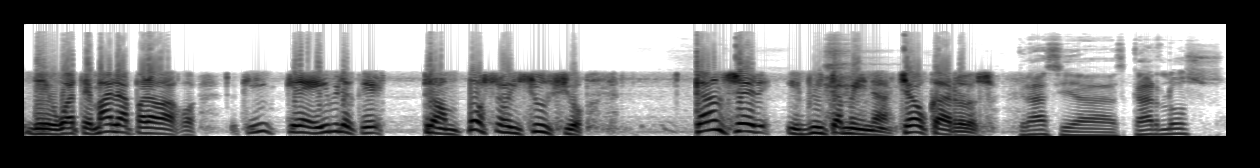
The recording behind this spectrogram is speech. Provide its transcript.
de Guatemala para abajo. Qué increíble que es tramposo y sucio cáncer y vitamina. Chao, Carlos. Gracias, Carlos.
